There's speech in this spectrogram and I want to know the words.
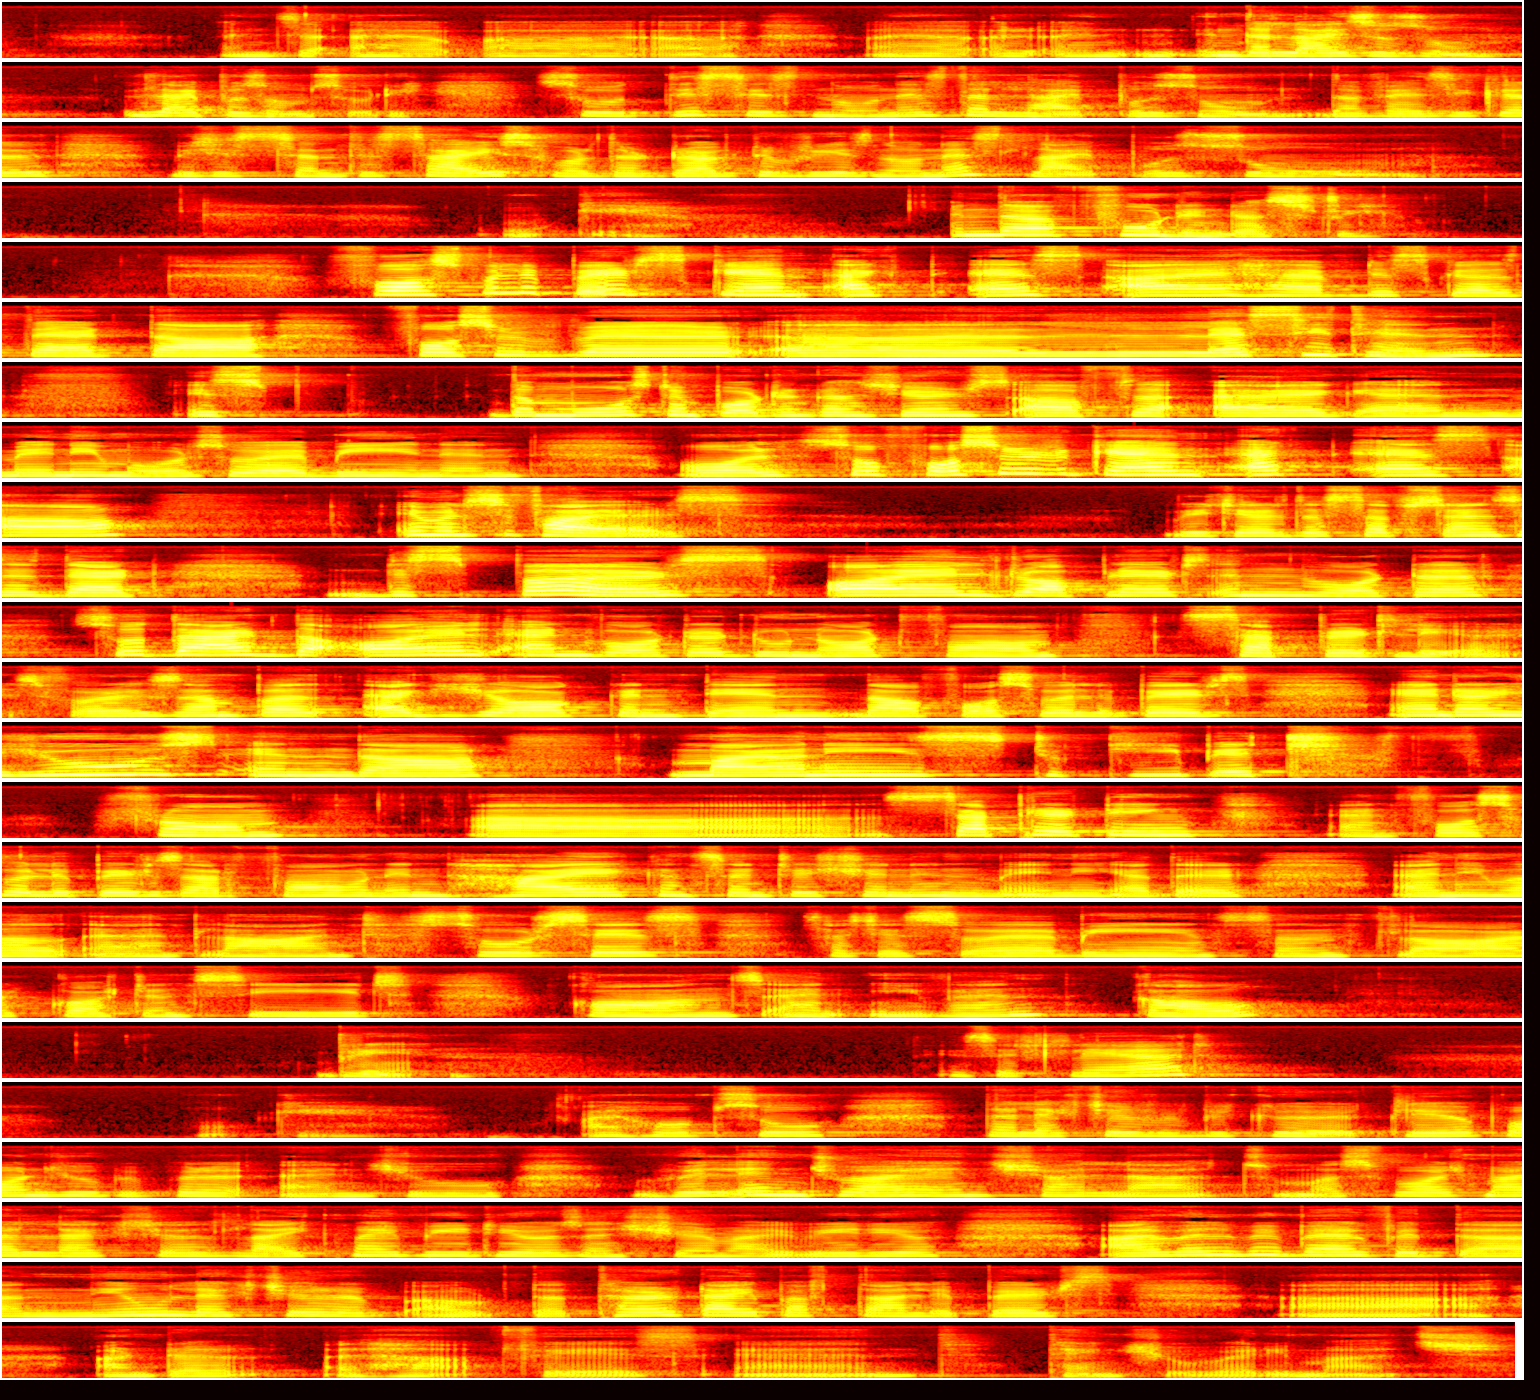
In the, uh, uh, uh in, in the lysosome liposome sorry. So this is known as the liposome the vesicle which is synthesized for the drug delivery is known as liposome. Okay. In the food industry Phospholipids can act as I have discussed that the phospholipid uh, lecithin is the most important constituents of the egg and many more soybean and all. So phospholipid can act as uh, emulsifiers which are the substances that disperse oil droplets in water so that the oil and water do not form separate layers. For example, egg yolk contain the phospholipids and are used in the mayonnaise to keep it from uh, separating and phospholipids are found in high concentration in many other animal and plant sources such as soybean, sunflower, cotton seeds, corns and even cow brain. Is it clear? Okay. I hope so. The lecture will be clear upon you people and you will enjoy inshallah. So must watch my lectures, like my videos and share my video. I will be back with a new lecture about the third type of the lipids uh, until Allah Hafiz and thank you very much.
